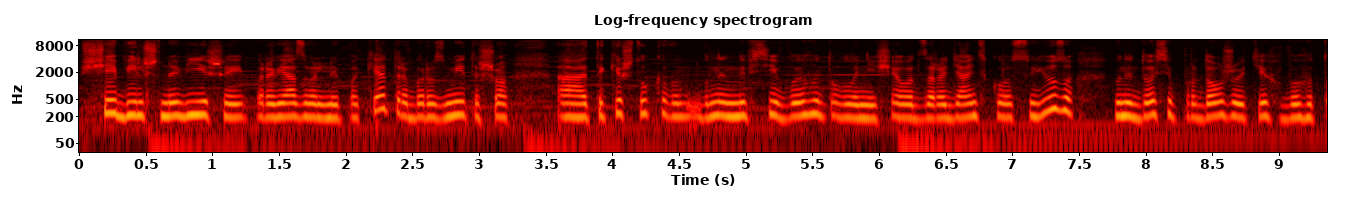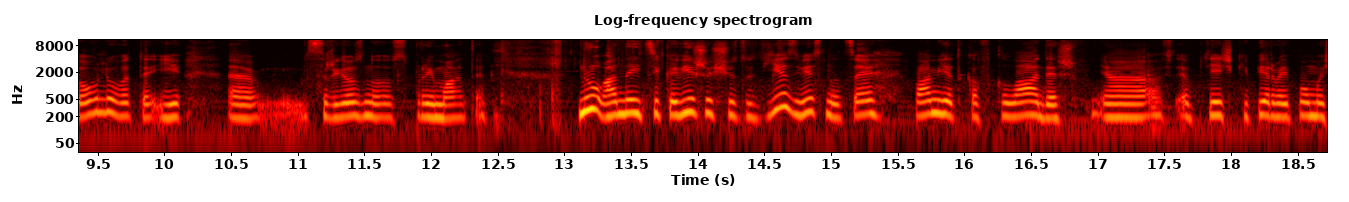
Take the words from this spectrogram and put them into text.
Ще більш новіший перев'язувальний пакет. Треба розуміти, що е, такі штуки вони не всі виготовлені ще от за радянського союзу. Вони досі продовжують їх виготовлювати і е, серйозно сприймати. Ну а найцікавіше, що тут є, звісно, це пам'ятка вкладиш е, аптечки першої допомоги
